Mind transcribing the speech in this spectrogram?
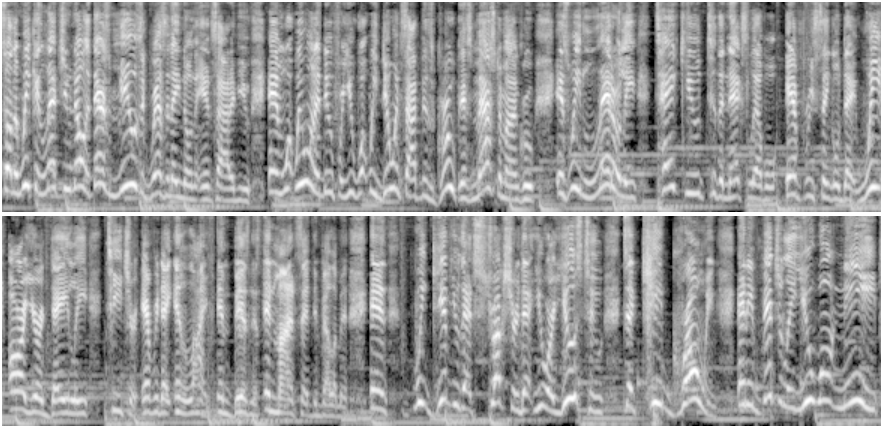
so that we can let you know that there's music resonating on the inside of you. And what we want to do for you, what we do inside this group, this mastermind group, is we literally take you to the next level every single day. We are your daily teacher every day in life, in business, in mindset development. And we give you that structure that you are used to to keep growing. And eventually you won't need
